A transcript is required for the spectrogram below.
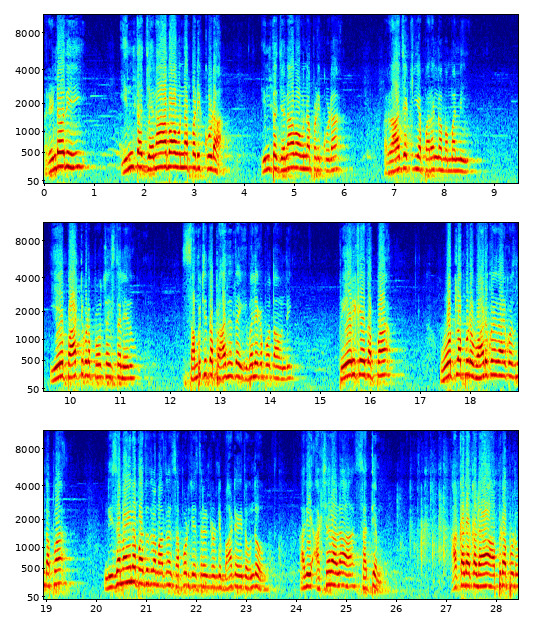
రెండవది ఇంత జనాభా ఉన్నప్పటికి కూడా ఇంత జనాభా ఉన్నప్పటికి కూడా రాజకీయ పరంగా మమ్మల్ని ఏ పార్టీ కూడా ప్రోత్సహిస్తలేదు. సముచిత ప్రాధాన్యత ఇవ్వలేకపోతా ఉంది. పేరుకే తప్ప ఓట్లప్పుడు వాడుకునే దానికోసం తప్ప నిజమైన పద్ధతిలో మాత్రం సపోర్ట్ చేస్తున్నటువంటి మాట ఏదైతే ఉందో అది అక్షరాల సత్యం. అక్కడక్కడ అప్పుడప్పుడు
